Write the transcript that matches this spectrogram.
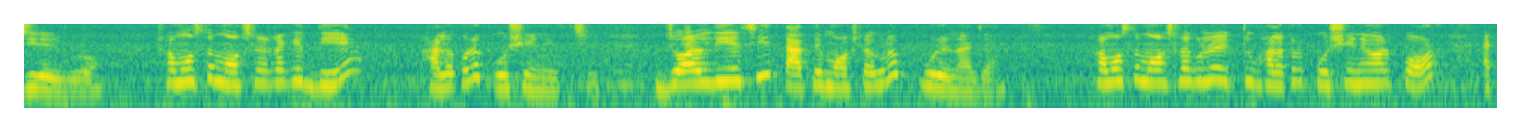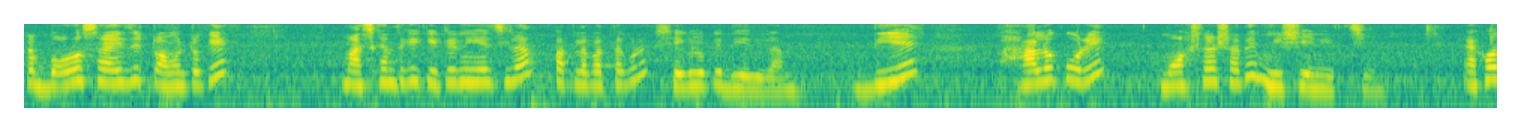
জিরের গুঁড়ো। সমস্ত মশলাটাকে দিয়ে ভালো করে কষিয়ে নিচ্ছি। জল দিয়েছি তাতে মশলাগুলো পুড়ে না যায়। সমস্ত মশলাগুলো একটু ভালো করে কষিয়ে নেওয়ার পর একটা বড় সাইজের টমেটোকে মাঝখান থেকে কেটে নিয়েছিলাম পাতলা পাতলা করে, সেগুলোকে দিয়ে দিলাম। দিয়ে ভালো করে মশলার সাথে মিশিয়ে নিচ্ছি। এখন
